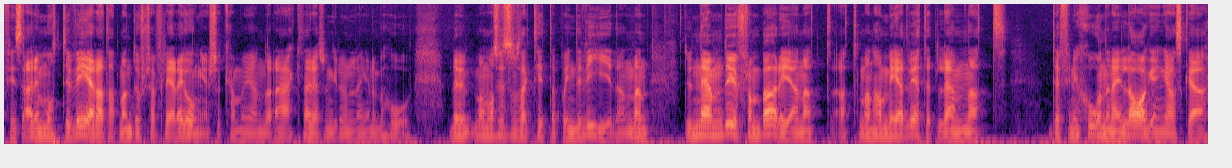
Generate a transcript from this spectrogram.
Finns, är det motiverat att man duschar flera gånger så kan man ju ändå räkna det som grundläggande behov. Det, man måste ju som sagt titta på individen. Men du nämnde ju från början att, att man har medvetet lämnat definitionerna i lagen ganska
